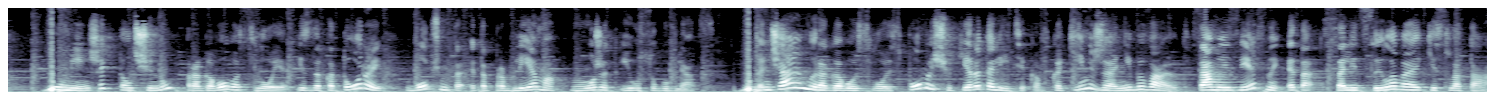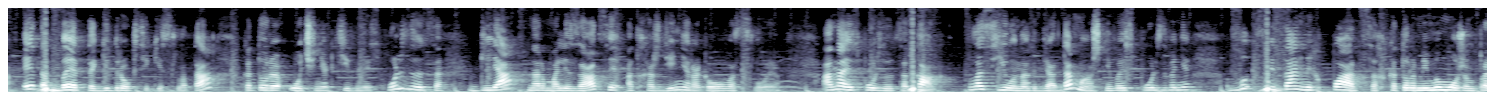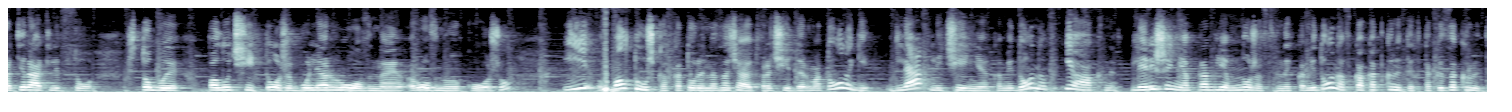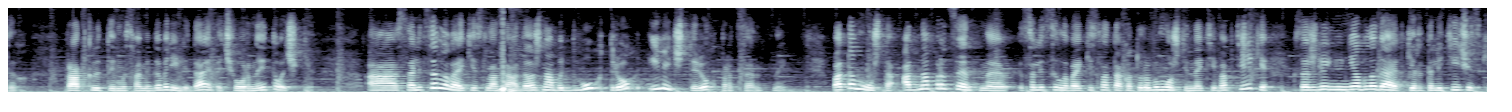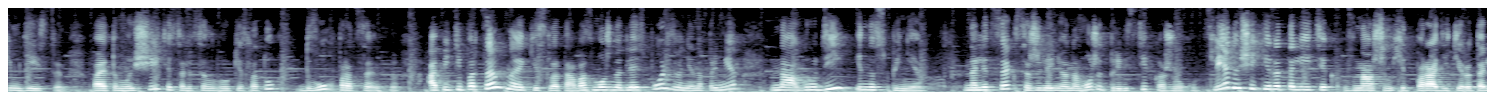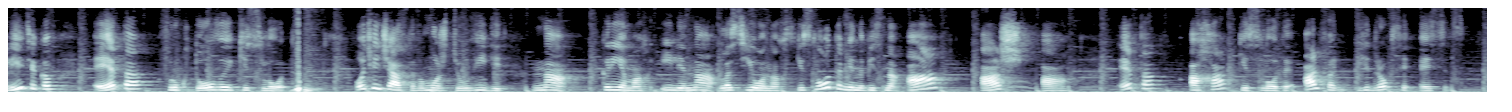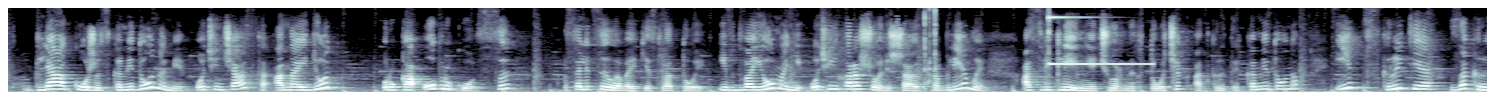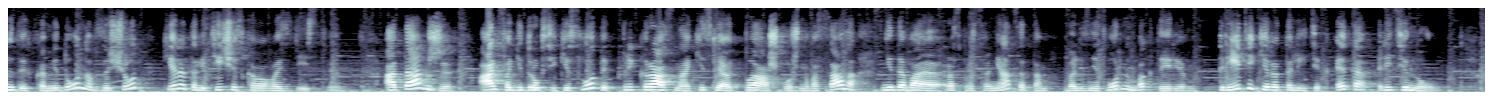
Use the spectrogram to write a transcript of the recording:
уменьшить толщину рогового слоя, из-за которой, в общем-то, эта проблема может и усугубляться. Утончаем мы роговой слой с помощью кератолитиков. Какими же они бывают? Самый известный это салициловая кислота. Это бета-гидроксикислота, которая очень активно используется для нормализации отхождения рогового слоя. Она используется как в лосьонах для домашнего использования, в специальных падцах, которыми мы можем протирать лицо, чтобы получить тоже более ровное, ровную кожу и в болтушках, которые назначают врачи-дерматологи для лечения комедонов и акне. Для решения проблем множественных комедонов, как открытых, так и закрытых, про открытые мы с вами говорили, да, это черные точки, а салициловая кислота должна быть 2, 3 или 4 процентной. Потому что однопроцентная салициловая кислота, которую вы можете найти в аптеке, к сожалению, не обладает кератолитическим действием. Поэтому ищите салициловую кислоту двухпроцентную. А пятипроцентная кислота возможна для использования, например, на груди и на спине. На лице, к сожалению, она может привести к ожогу. Следующий кератолитик в нашем хит-параде кератолитиков – это фруктовые кислоты. Очень часто вы можете увидеть на кремах или на лосьонах с кислотами написано AHA. Это AHA-кислоты, alpha hydroxy acids. Для кожи с комедонами очень часто она идет рука об руку с салициловой кислотой. И вдвоем они очень хорошо решают проблемы осветления черных точек открытых комедонов и вскрытия закрытых комедонов за счет кератолитического воздействия. А также альфа-гидроксикислоты прекрасно окисляют pH кожного сала, не давая распространяться там болезнетворным бактериям. Третий кератолитик – это ретинол.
